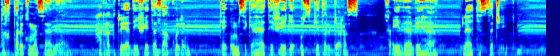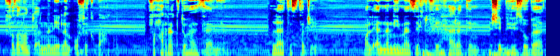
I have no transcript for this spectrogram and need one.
تخترق مسامعي. حركت يدي في تثاقل كي أمسك هاتفي لأسكت الجرس فإذا بها لا تستجيب. فظننت أنني لم أفق بعد فحركتها ثانيا لا تستجيب. ولأنني ما زلت في حالة شبه سبات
